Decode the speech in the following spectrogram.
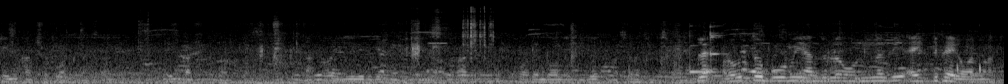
Team construct work sir. ప్రభుత్వ భూమి అందులో ఉన్నది ఐడెంటిఫై కావాలి మనకు.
